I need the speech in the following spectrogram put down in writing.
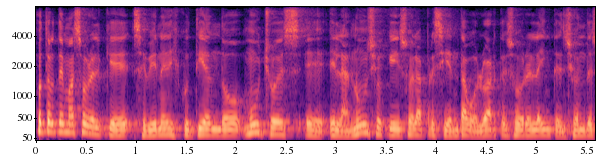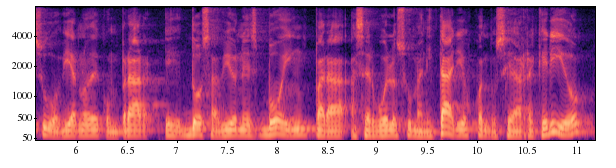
Otro tema sobre el que se viene discutiendo mucho es eh, el anuncio que hizo la presidenta Boluarte sobre la intención de su gobierno de comprar eh, dos aviones Boeing para hacer vuelos humanitarios cuando sea requerido.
